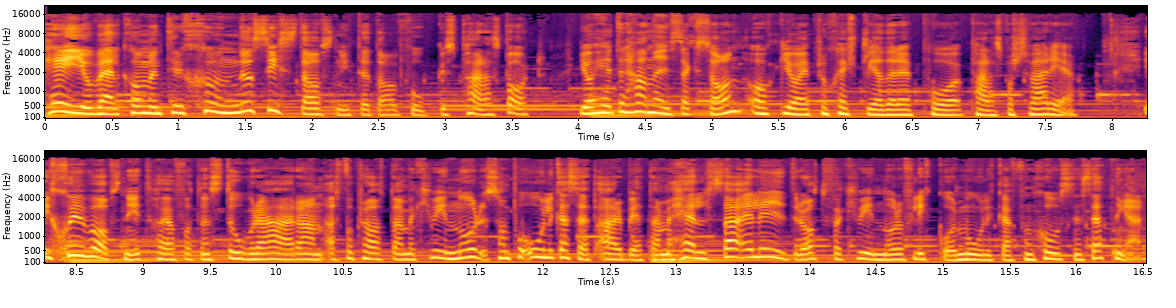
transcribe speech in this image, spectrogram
Hej och välkommen till sjunde och sista avsnittet av Fokus Parasport. Jag heter Hanna Isaksson och jag är projektledare på Parasport Sverige. I sju avsnitt har jag fått den stora äran att få prata med kvinnor som på olika sätt arbetar med hälsa eller idrott för kvinnor och flickor med olika funktionsnedsättningar.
